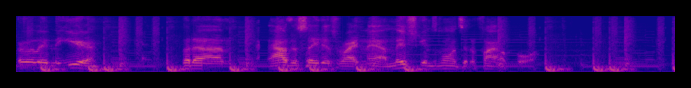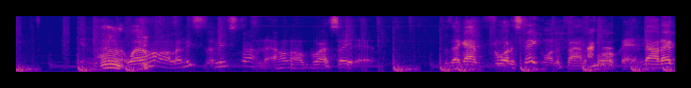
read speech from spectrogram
early in the year. But um, I'll just say this right now: Michigan's going to the Final Four. Mm. Well, hold on. Let me let me stop that. Hold on before I say that, because I got Florida State going to the Final Four. Okay, no, that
